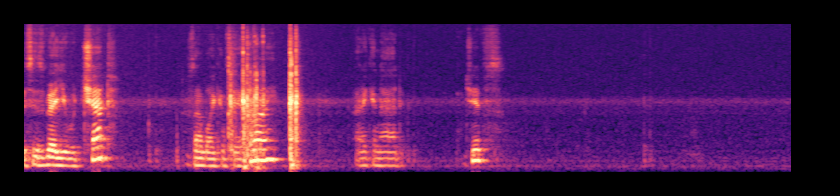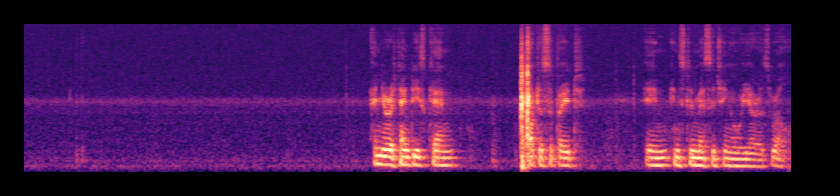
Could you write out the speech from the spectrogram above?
This is where you would chat. For example, I can say hi, and I can add GIFs. and your attendees can participate in instant messaging over here as well.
